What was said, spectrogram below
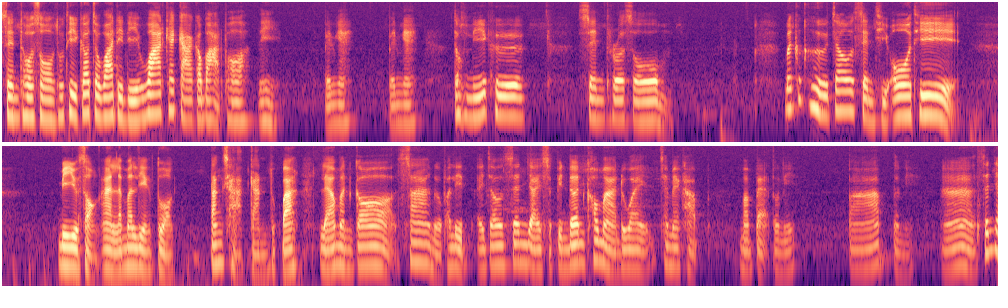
เซนโทโซมทุกทีก็จะวาดดีๆ วาดแค่กากระบาทพอ นี่ เป็นไง เป็นไง ตรงนี้คือเซนโทรโซม มันก็คือเจ้าเซนทิโอที่มีอยู่ 2 อันแล้วมาเรียงตัว ตั้งฉากกันถูกปะแล้วมันก็สร้างหรือผลิตไอ้เจ้าเส้นใยสปินเดิลเข้ามาด้วยใช่ไหมครับ มาแปะตรงนี้ปั๊บตัวนี้อ่าเส้นใย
